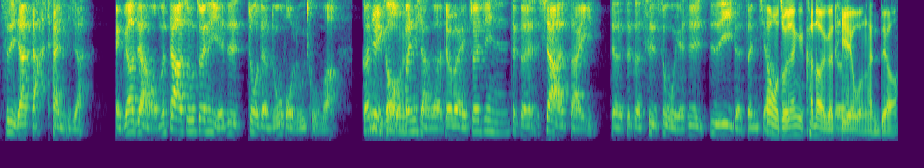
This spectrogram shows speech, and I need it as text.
私底下打探一下。哎，不要这样，我们大叔最近也是做的如火如荼嘛。根据你跟我分享的，对不对？最近这个下载的这个次数也是日益的增加。但我昨天看到一个贴文很屌。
